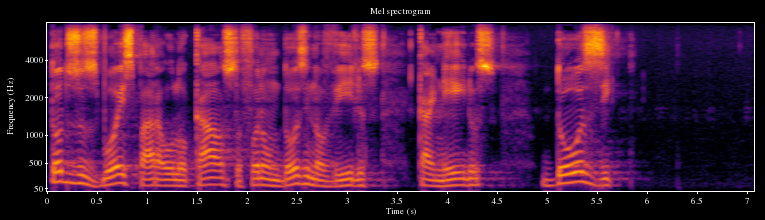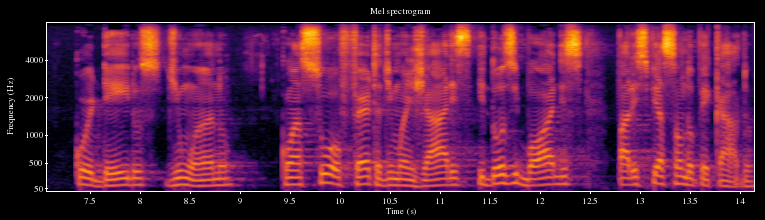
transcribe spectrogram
Todos os bois para o holocausto foram doze novilhos, carneiros, doze cordeiros de um ano, com a sua oferta de manjares, e doze bodes para expiação do pecado.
